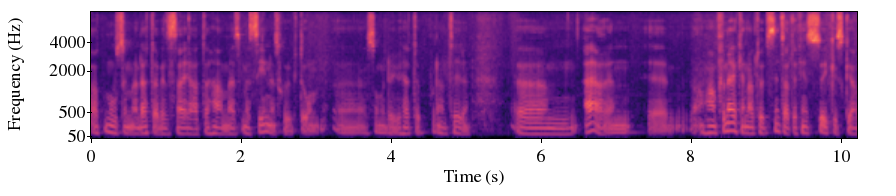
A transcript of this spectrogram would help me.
att Mose med detta vill säga att det här med, med sinnessjukdom, eh, som det ju hette på den tiden, eh, är en... Eh, han förnekar naturligtvis inte att det finns psykiska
